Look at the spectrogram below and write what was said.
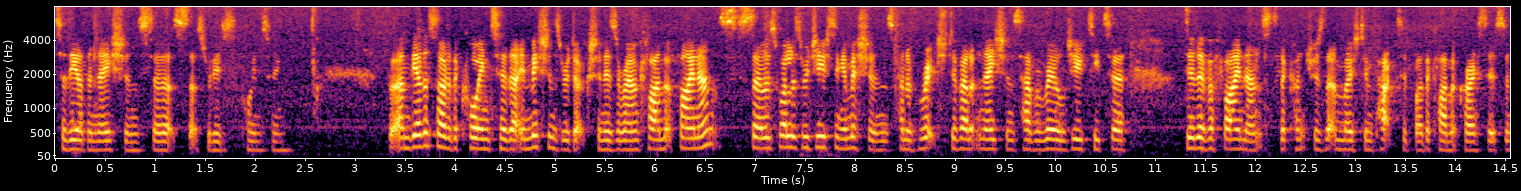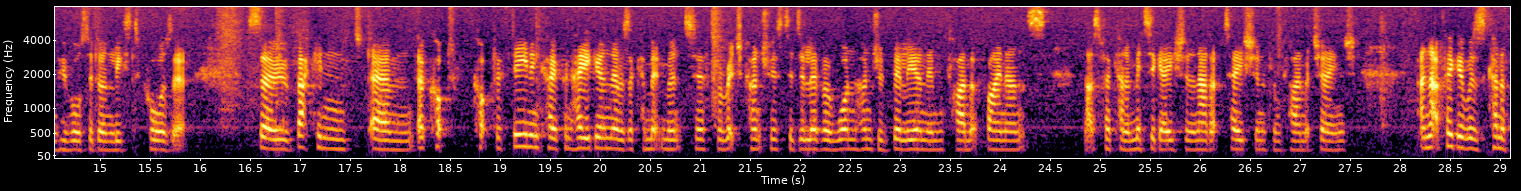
to the other nations. So that's, that's really disappointing. But um, the other side of the coin to that emissions reduction is around climate finance. So as well as reducing emissions, kind of rich developed nations have a real duty to deliver finance to the countries that are most impacted by the climate crisis and who've also done least to cause it. So back in um, at COP, COP15 in Copenhagen, there was a commitment to, for rich countries to deliver 100 billion in climate finance. That's for kind of mitigation and adaptation from climate change. And that figure was kind of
